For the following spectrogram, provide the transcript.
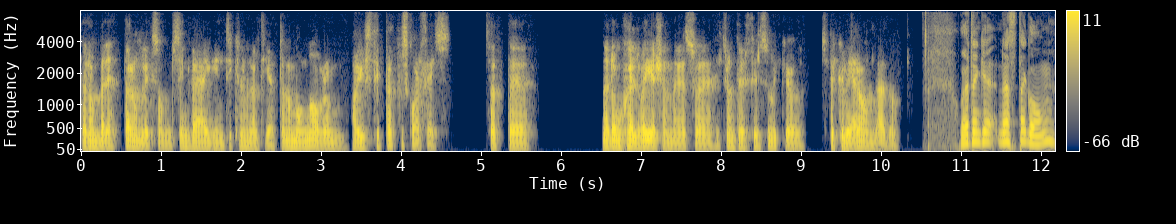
där de berättar om liksom sin väg in till kriminaliteten och många av dem har just tittat på Scarface. Så att eh, när de själva erkänner det så är, jag tror inte det finns så mycket att spekulera om där då. Och jag tänker nästa gång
